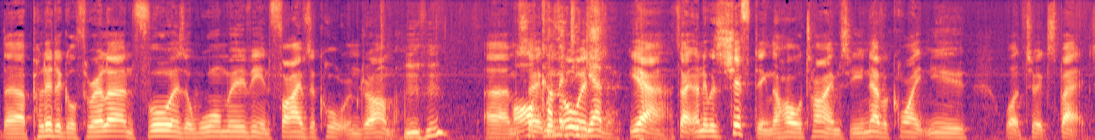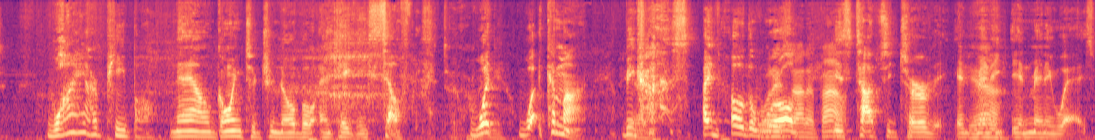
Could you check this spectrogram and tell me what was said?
the political thriller, and four is a war movie, and five is a courtroom drama. Mm-hmm. Um, All it was coming always- together. Yeah, so, and it was shifting the whole time, so you never quite knew what to expect. Why are people now going to Chernobyl and taking selfies? What? What? Come on, because I know the What is world about? is topsy turvy in Yeah. many in many ways,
